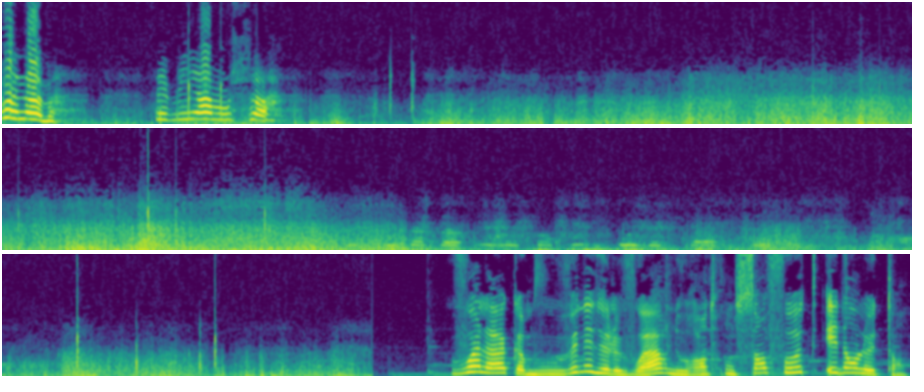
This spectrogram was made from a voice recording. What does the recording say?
bonhomme C'est bien, mon chat Voilà, comme vous venez de le voir, nous rentrons sans faute et dans le temps.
